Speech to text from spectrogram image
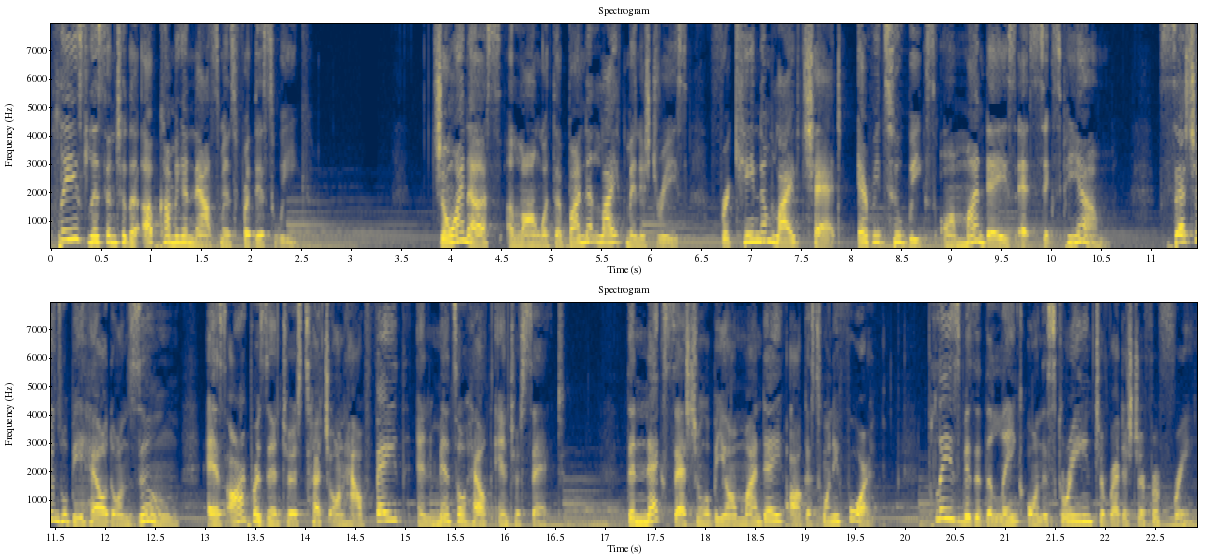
Please listen to the upcoming announcements for this week. Join us along with Abundant Life Ministries for Kingdom Life Chat every two weeks on Mondays at 6 p.m. Sessions will be held on Zoom as our presenters touch on how faith and mental health intersect. The next session will be on Monday, August 24th. Please visit the link on the screen to register for free.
